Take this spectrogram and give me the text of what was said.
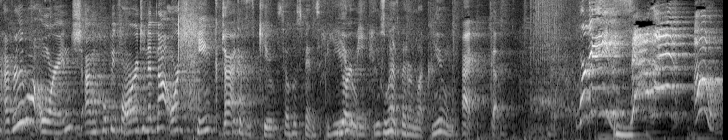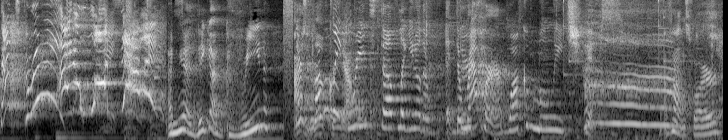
I really want orange. I'm hoping for orange, and if not orange, pink, just All right. because it's cute. So who spins? You, or me? You Who spin. has better luck? You. All right, go. We're gonna eat salad! Oh, that's great! I don't want salad! Ameerah, they got green? There's I probably green green stuff like, you know, the the There's wrapper. Guacamole chips. That sounds fire. All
